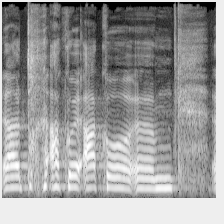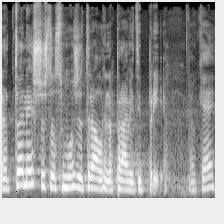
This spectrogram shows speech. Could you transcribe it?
ako, ako e, to je nešto što smo možda trebali napraviti prije. Okay?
